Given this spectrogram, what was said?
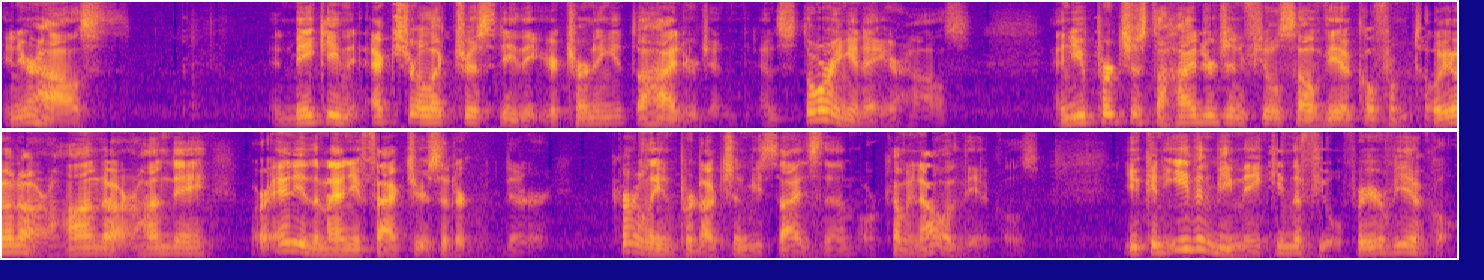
in your house and making extra electricity that you're turning into hydrogen and storing it at your house, and you purchased a hydrogen fuel cell vehicle from Toyota or Honda or Hyundai or any of the manufacturers that are, that are currently in production besides them or coming out with vehicles, you can even be making the fuel for your vehicle.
